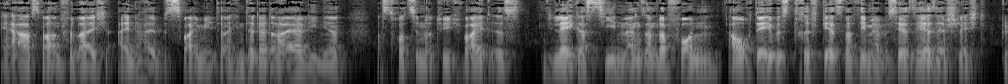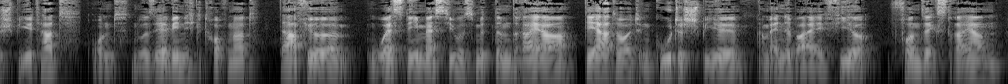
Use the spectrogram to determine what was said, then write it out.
ja, es waren vielleicht eineinhalb bis zwei Meter hinter der Dreierlinie, was trotzdem natürlich weit ist. Die Lakers ziehen langsam davon. Auch Davis trifft jetzt, nachdem er bisher sehr, sehr schlecht gespielt hat und nur sehr wenig getroffen hat. Dafür Wesley Matthews mit einem Dreier. Der hatte heute ein gutes Spiel. Am Ende bei vier von sechs Dreiern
